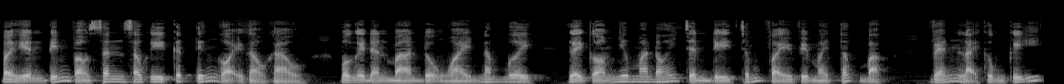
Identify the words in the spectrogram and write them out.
Bà hiền tiến vào sân sau khi cất tiếng gọi gào gào một người đàn bà độ ngoài 50, gầy còm như ma đói chân đi chấm phẩy với mái tóc bạc, vén lại không kỹ,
